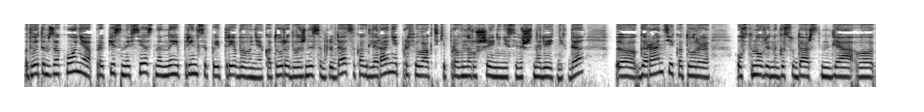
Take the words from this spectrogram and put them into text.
Вот в этом законе прописаны все основные принципы и требования, которые должны соблюдаться как для ранней профилактики правонарушений несовершеннолетних, да, э, гарантии, которые установлены государством для э,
